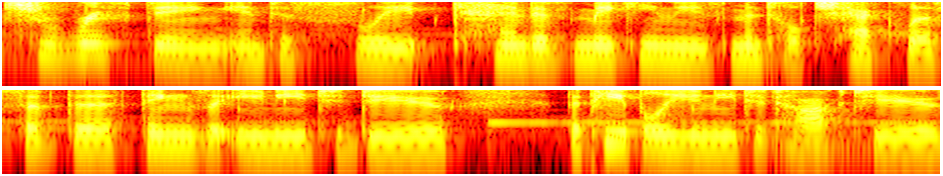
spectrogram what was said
drifting into sleep, kind of making these mental checklists of the things that you need to do, the people you need to talk to,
